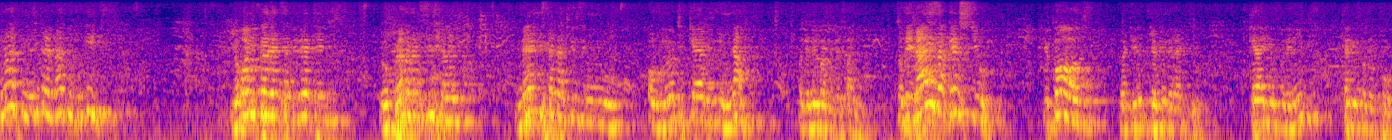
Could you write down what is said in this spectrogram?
nothing, literally nothing to eat. Your own parents and relatives, your brothers and sisters may start accusing you of not caring enough for the members of the family. So they rise against you because you are doing the right thing. Caring for the needy, caring for the poor.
